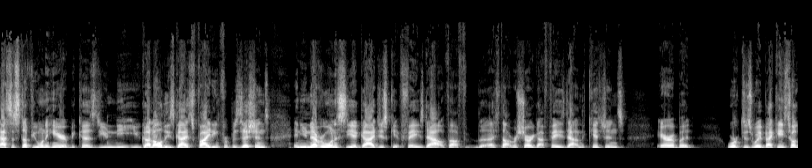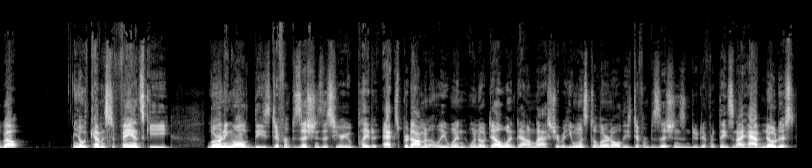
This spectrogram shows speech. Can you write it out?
That's the stuff you want to hear because you need you got all these guys fighting for positions, and you never want to see a guy just get phased out. Thought I thought Rashard got phased out in the Kitchens era, but worked his way back. And he's talking about you know with Kevin Stefanski learning all these different positions this year. He played X predominantly when, when Odell went down last year, but he wants to learn all these different positions and do different things. And I have noticed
